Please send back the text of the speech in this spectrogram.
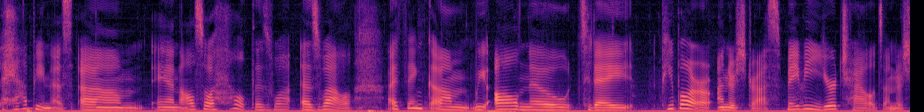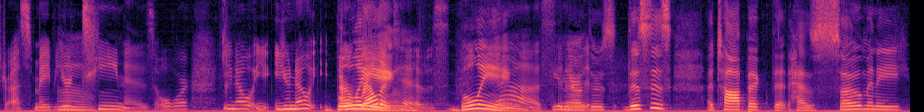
happiness um, and also health as well. As well, I think um, we all know today people are under stress. Maybe your child's under stress. Maybe your teen is, or you know, you, you know, our bullying relatives. bullying Yes, you know there's this is a topic that has so many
